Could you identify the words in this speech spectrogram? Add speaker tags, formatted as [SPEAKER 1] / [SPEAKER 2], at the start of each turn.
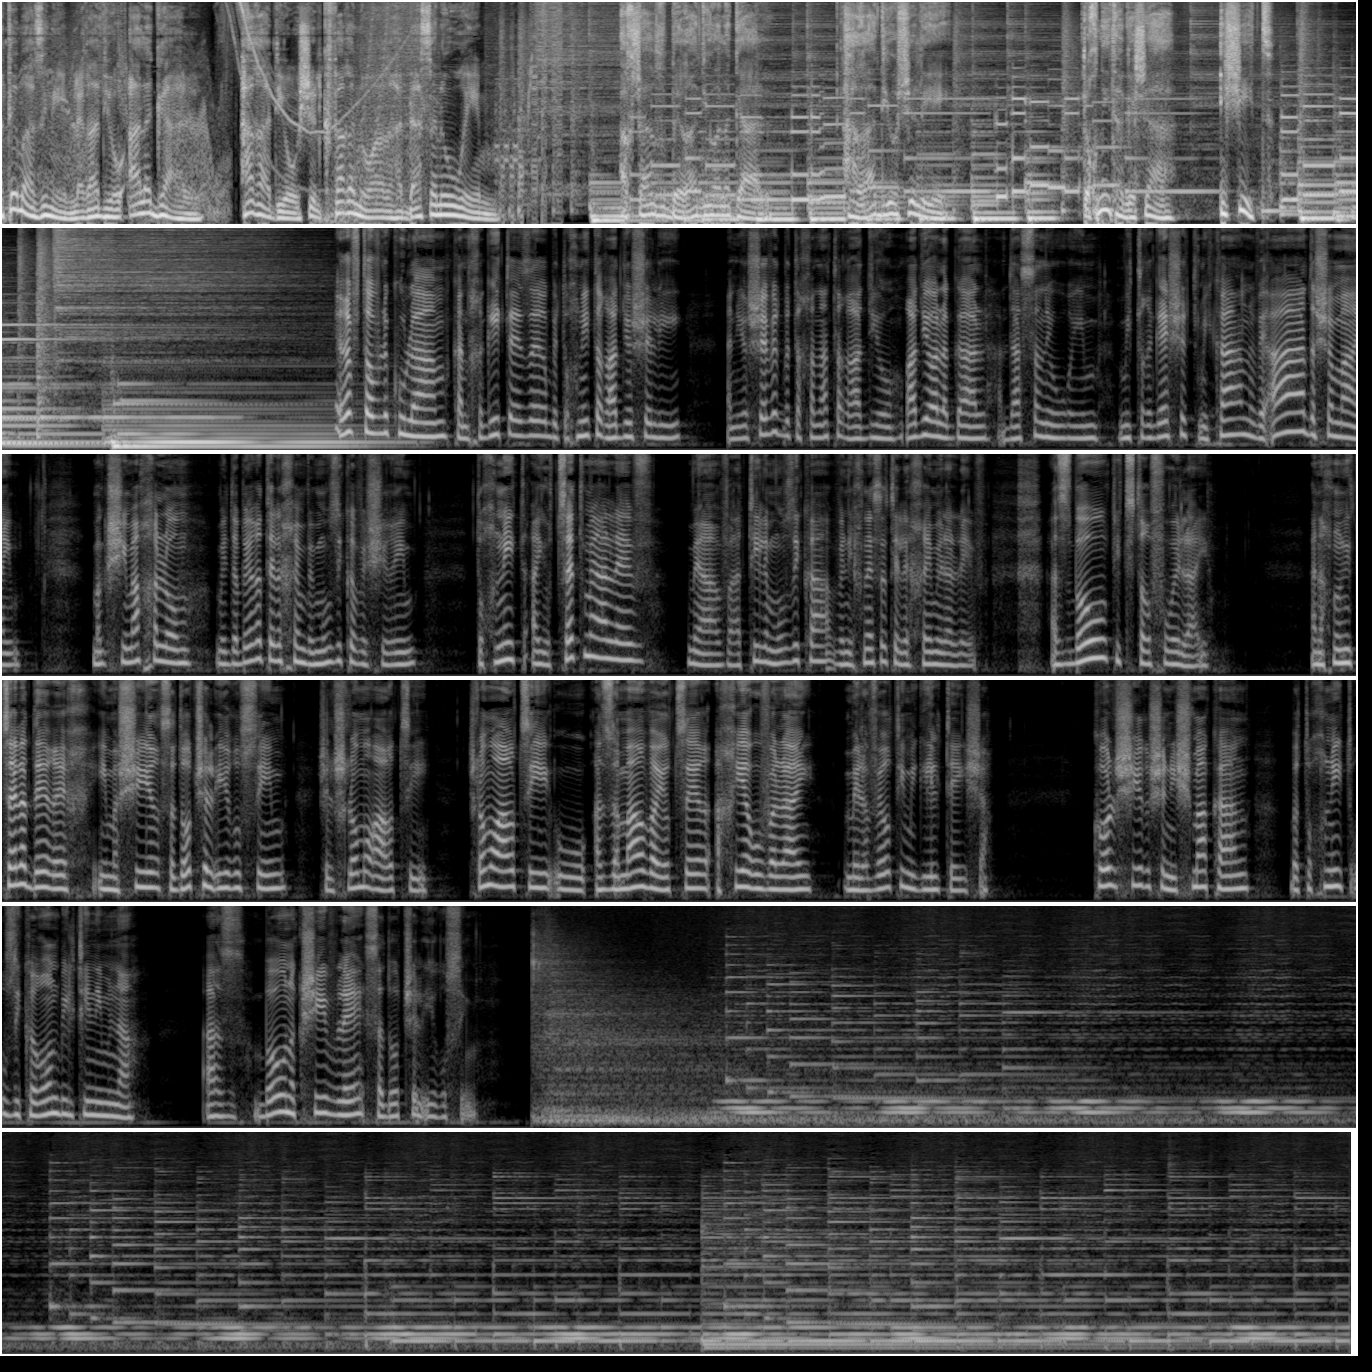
[SPEAKER 1] אתם מאזינים לרדיו על הגל, הרדיו של כפר הנוער הדס הנעורים. עכשיו ברדיו על הגל, הרדיו שלי. תוכנית הגשה אישית.
[SPEAKER 2] ערב טוב לכולם, כאן חגית עזר בתוכנית הרדיו שלי. אני יושבת בתחנת הרדיו, רדיו על הגל, הדס הנעורים, מתרגשת מכאן ועד השמיים. מגשימה חלום, מדברת אליכם במוזיקה ושירים, תוכנית היוצאת מהלב, מאהבתי למוזיקה, ונכנסת אליכם אל הלב. אז בואו תצטרפו אליי. אנחנו נצא לדרך עם השיר שדות של אירוסים של שלמה ארצי. שלמה ארצי הוא הזמר והיוצר הכי אהוב עליי, מלווה אותי מגיל תשע. כל שיר שנשמע כאן בתוכנית הוא זיכרון בלתי נמנע. אז בואו נקשיב לשדות של אירוסים.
